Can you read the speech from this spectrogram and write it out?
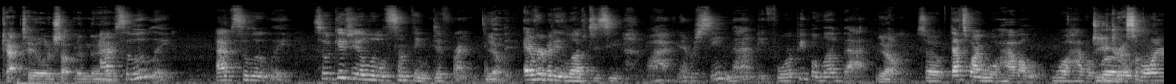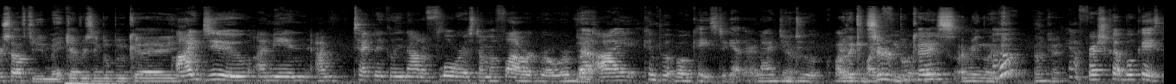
cattail or something in there. Absolutely, absolutely. So it gives you a little something different. Yeah. Everybody loves to see. Wow, I've never seen that before. People love that. Yeah. So that's why we'll have a we'll have a. Do you row. dress them all yourself? Do you make every single bouquet? I do. I mean, I'm technically not a florist. I'm a flower grower, but Yeah. I can put bouquets together, and I do Yeah. do a quite. Are they considered few bouquets? I mean, like, Uh-huh. okay. Yeah, fresh cut bouquets.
